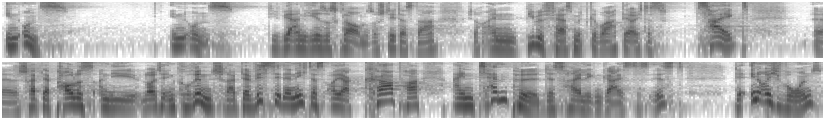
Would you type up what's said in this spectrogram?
In uns. In uns, die wir an Jesus glauben. So steht das da. Ich habe noch einen Bibelvers mitgebracht, der euch das zeigt. Äh, schreibt der Paulus an die Leute in Korinth, schreibt er, wisst ihr denn nicht, dass euer Körper ein Tempel des Heiligen Geistes ist, der in euch wohnt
